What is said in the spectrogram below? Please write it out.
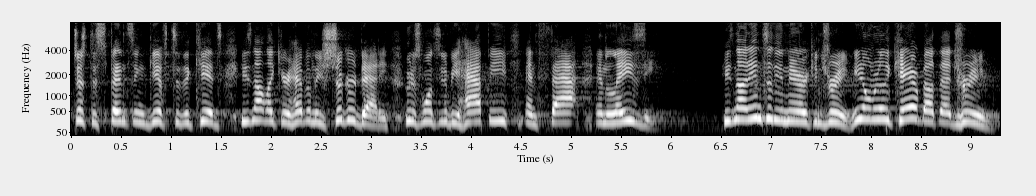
just dispensing gifts to the kids. He's not like your heavenly sugar daddy who just wants you to be happy and fat and lazy. He's not into the American dream. He don't really care about that dream.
